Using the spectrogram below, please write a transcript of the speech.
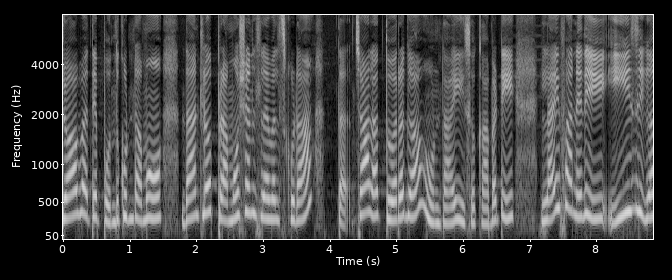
జాబ్ అయితే పొందుకుంటామో దాంట్లో ప్రమోషన్స్ లెవెల్స్ కూడా త చాలా త్వరగా ఉంటాయి. సో కాబట్టి లైఫ్ అనేది ఈజీగా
